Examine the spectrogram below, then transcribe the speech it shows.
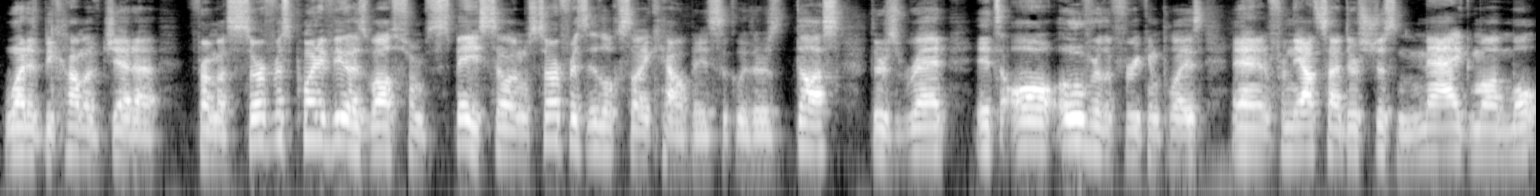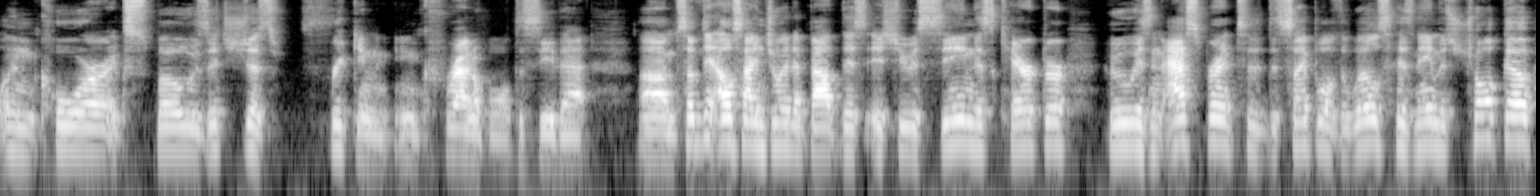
what has become of Jedha from a surface point of view as well as from space. So on the surface, it looks like hell, basically. There's dust, there's red, it's all over the freaking place. And from the outside, there's just magma, molten core exposed. It's just freaking incredible to see that. Um, something else I enjoyed about this issue is seeing this character who is an aspirant to the disciple of the Whills. His name is Cholko.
